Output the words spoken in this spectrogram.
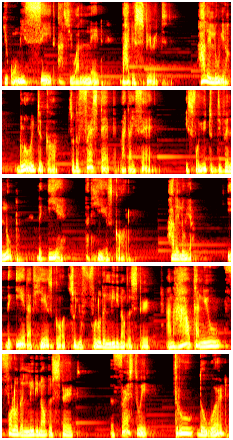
You only say it as you are led by the Spirit. Hallelujah. Glory to God. So the first step, like I said, is for you to develop the ear that hears God. Hallelujah the ear that hears God. So you follow the leading of the Spirit. And how can you follow the leading of the Spirit? The first way, through the Word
